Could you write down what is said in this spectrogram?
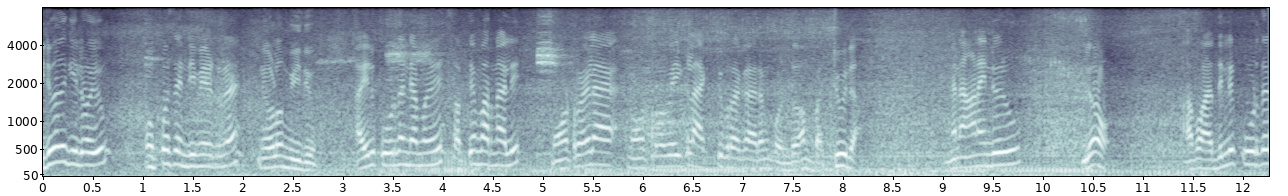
ഇരുപത് കിലോയും മുപ്പത് സെന്റിമീറ്ററിന് നീളവും വീതിയും. അതിൽ കൂടുതൽ നമ്മൾ സത്യം പറഞ്ഞാൽ മോട്ടോർ മോട്ടോർ വെഹിക്കിൾ ആക്ട് പ്രകാരം കൊണ്ടുപോകാൻ പറ്റൂല. അങ്ങനെയാണ് അതിന്റെ ഒരു ലോ. അപ്പോൾ അതിൽ കൂടുതൽ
